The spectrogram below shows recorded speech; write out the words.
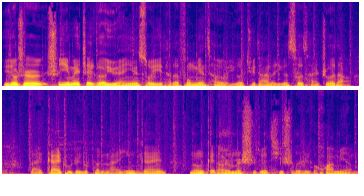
也就是是因为这个原因，所以它的封面才有一个巨大的一个色彩遮挡，来盖住这个本来应该能给到人们视觉提示的这个画面嘛。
